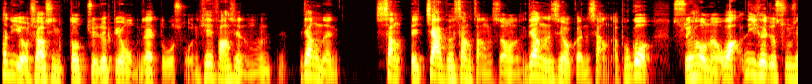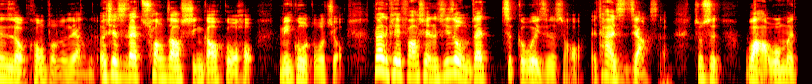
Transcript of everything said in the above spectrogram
它的有效性都绝对不用我们再多说。你可以发现，我们量能上诶价格上涨的时候呢，量能是有跟上的，不过随后呢，哇，立刻就出现这种空头的量能，而且是在创造新高过后没过多久。那你可以发现呢，其实我们在这个位置的时候，诶，它也是这样子的，就是哇，我们。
